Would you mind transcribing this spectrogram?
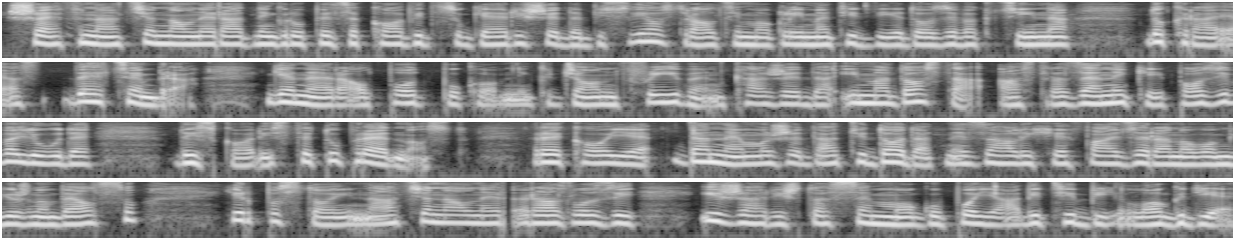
Šef nacionalne radne grupe za COVID sugeriše da bi svi australci mogli imati dvije doze vakcina do kraja decembra. General podpukovnik John Freeman kaže da ima dosta AstraZeneca i poziva ljude da iskoriste tu prednost. Rekao je da ne može dati dodatne zalihe Pfizera Novom Južnom Velsu jer postoji nacionalne razlozi i žarišta se mogu pojaviti bilo gdje.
